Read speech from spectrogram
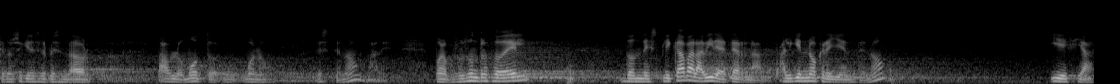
que no sé quién es el presentador, Pablo Moto, bueno, este, ¿no? Vale. Bueno, pues puso un trozo de él donde explicaba la vida eterna, alguien no creyente, ¿no? Y decía,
